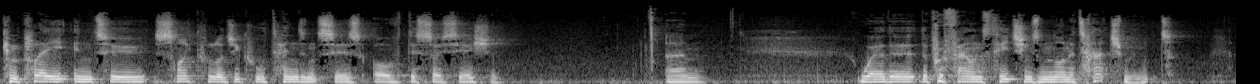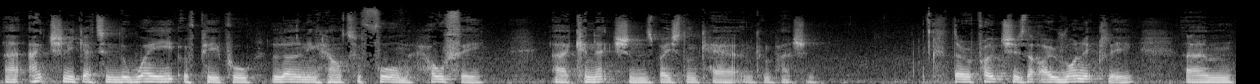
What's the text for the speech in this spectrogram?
can play into psychological tendencies of dissociation. Um, where the, the profound teachings of non attachment uh, actually get in the way of people learning how to form healthy uh, connections based on care and compassion. There are approaches that ironically um,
